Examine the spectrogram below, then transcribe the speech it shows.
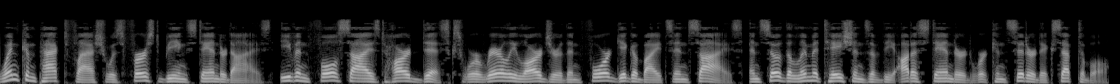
When CompactFlash was first being standardized, even full-sized hard disks were rarely larger than 4 GB in size, and so the limitations of the ATA standard were considered acceptable.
